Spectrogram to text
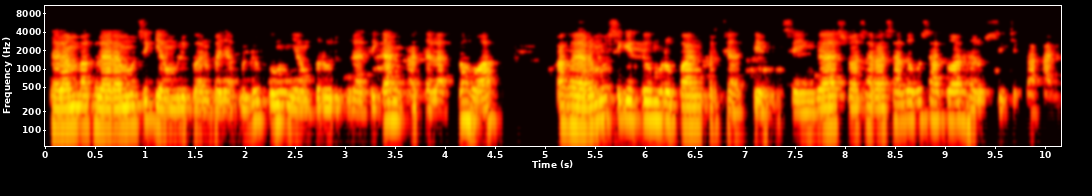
Dalam pagelaran musik yang melibatkan banyak pendukung, yang perlu diperhatikan adalah bahwa pagelaran musik itu merupakan kerja tim, sehingga suasana satu kesatuan harus diciptakan.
